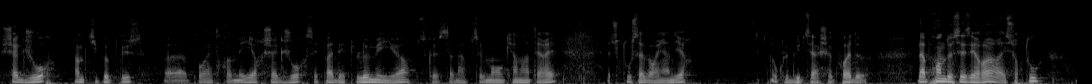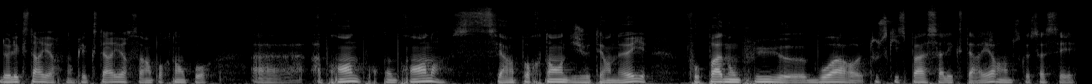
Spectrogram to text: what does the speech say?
chaque jour, un petit peu plus, pour être meilleur chaque jour. C'est pas d'être le meilleur, parce que ça n'a absolument aucun intérêt. Et surtout, ça veut rien dire. Donc, le but c'est à chaque fois d'apprendre de ses erreurs et surtout de l'extérieur. Donc l'extérieur, c'est important pour euh, apprendre, pour comprendre. C'est important d'y jeter un œil. Faut pas non plus euh, boire tout ce qui se passe à l'extérieur, hein, parce que ça c'est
